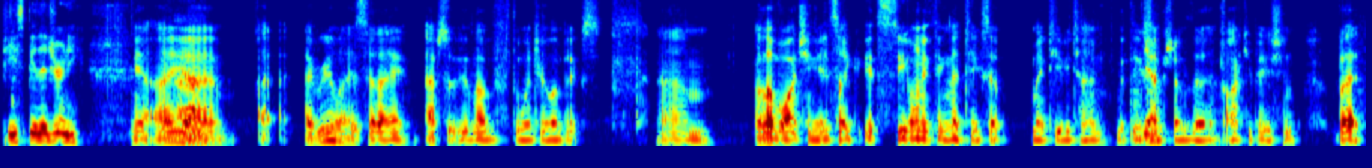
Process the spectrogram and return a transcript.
Peace be the journey. Yeah, I uh, Um, I, I realize that I absolutely love the Winter Olympics. Um, I love watching it. It's like it's the only thing that takes up my TV time, with the Yeah. exception of the occupation. But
